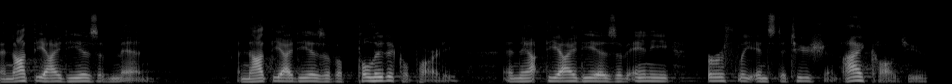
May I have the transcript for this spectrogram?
And not the ideas of men, and not the ideas of a political party, and not the ideas of any earthly institution. I called you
